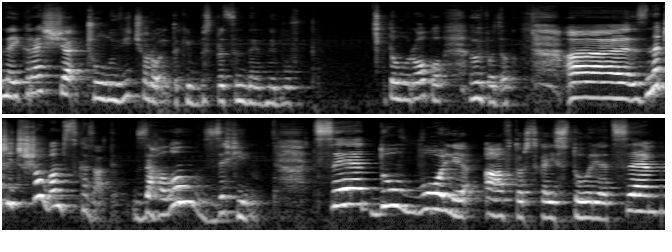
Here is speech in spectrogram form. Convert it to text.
найкраща чоловіча роль. Такий безпрецедентний був того року випадок. А, значить, що вам сказати? Загалом за фільм. Це доволі авторська історія, це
